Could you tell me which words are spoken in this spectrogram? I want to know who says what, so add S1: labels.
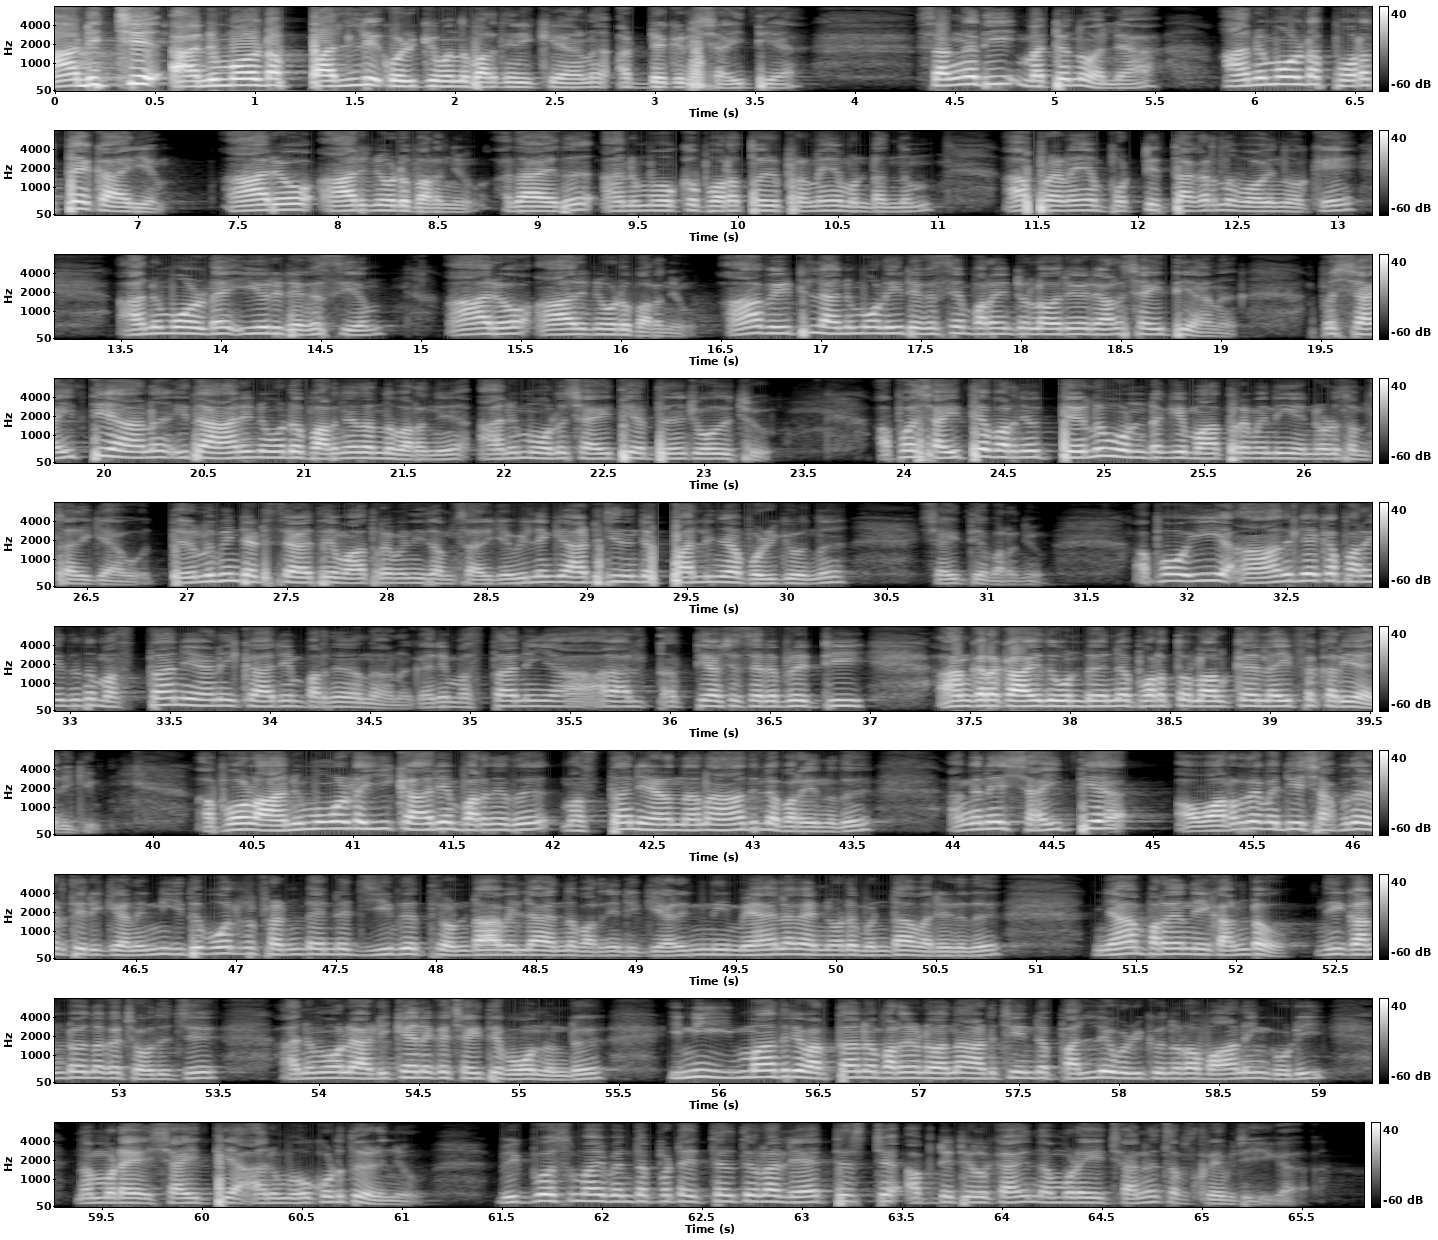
S1: അടിച്ച് അനുമോളുടെ പല്ല് കൊഴിക്കുമെന്ന് പറഞ്ഞിരിക്കുകയാണ് അഡ്വക്കേറ്റ് ശൈത്യ. സംഗതി മറ്റൊന്നുമല്ല അനുമോളുടെ പുറത്തെ കാര്യം ആരോ ആരിനോട് പറഞ്ഞു. അതായത് അനുമോക്ക് പുറത്തൊരു പ്രണയമുണ്ടെന്നും ആ പ്രണയം പൊട്ടി തകർന്നു പോയെന്നുമൊക്കെ അനുമോളുടെ ഈ ഒരു രഹസ്യം ആരോ ആരിനോട് പറഞ്ഞു. ആ വീട്ടിൽ അനുമോൾ ഈ രഹസ്യം പറഞ്ഞിട്ടുള്ള ഒരേ ഒരാൾ ശൈത്യയാണ്. അപ്പോൾ ശൈത്യയാണ് ഇത് ആരിനോട് പറഞ്ഞതെന്ന് പറഞ്ഞ് അനുമോൾ ശൈത്യ അടുത്ത് ചോദിച്ചു. അപ്പോൾ ശൈത്യ പറഞ്ഞു തെളിവുണ്ടെങ്കിൽ മാത്രമേ നീ എന്നോട് സംസാരിക്കാവൂ. തെളിവിന്റെ അടിസ്ഥാനത്തിൽ മാത്രമേ നീ സംസാരിക്കാവൂ. ഇല്ലെങ്കിൽ അടിച്ച് നിന്റെ പല്ല് ഞാൻ പൊഴിക്കുമെന്ന് ശൈത്യ പറഞ്ഞു. അപ്പോൾ ഈ ആദിലേക്ക് പറയുന്നത് മസ്താനയാണ് ഈ കാര്യം പറഞ്ഞതെന്നാണ്. കാര്യം മസ്താനി അത്യാവശ്യം സെലിബ്രിറ്റി ആങ്കറൊക്കെ ആയതുകൊണ്ട് തന്നെ പുറത്തുള്ള ആൾക്കാർ ലൈഫൊക്കെ അറിയായിരിക്കും. അപ്പോൾ അനുമോളുടെ ഈ കാര്യം പറഞ്ഞത് മസ്താനയാണെന്നാണ് ആദില പറയുന്നത്. അങ്ങനെ ശൈത്യ വളരെ വലിയ ശബ്ദം എടുത്തിരിക്കുകയാണ്. ഇനി ഇതുപോലൊരു ഫ്രണ്ട് എന്റെ ജീവിതത്തിൽ ഉണ്ടാവില്ല എന്ന് പറഞ്ഞിരിക്കുകയാണ്. ഇനി നീ മേലാൽ എന്നോട് മിണ്ടാൻ വരരുത്. ഞാൻ പറഞ്ഞത് നീ കണ്ടോ? നീ കണ്ടോ എന്നൊക്കെ ചോദിച്ച് അനുമോളെ അടിക്കാനൊക്കെ ശൈത്യ പോകുന്നുണ്ട്. ഇനി ഇമാതിരി വർത്തമാനം പറഞ്ഞുകൊണ്ട് വന്നാൽ അടിച്ചതിന്റെ പല്ല് ഒഴിക്കുന്നുള്ള വാണിംഗ് കൂടി നമ്മുടെ ശൈത്യ അനുമോ കൊടുത്തു കഴിഞ്ഞു. ബിഗ് ബോസുമായി ബന്ധപ്പെട്ട ഇത്തരത്തിലുള്ള ലേറ്റസ്റ്റ് അപ്ഡേറ്റുകൾക്കായി നമ്മുടെ ഈ ചാനൽ സബ്സ്ക്രൈബ് ചെയ്യുക.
